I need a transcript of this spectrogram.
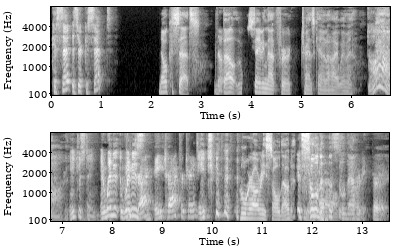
cassette. Is there cassette? No cassettes. No. That, saving that for Trans Canada Highwaymen. Oh, interesting. And when when eight is track, eight track for trans? Oh, we're already sold out. At it's the- sold Oh, out, sold out already. perfect, perfect.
